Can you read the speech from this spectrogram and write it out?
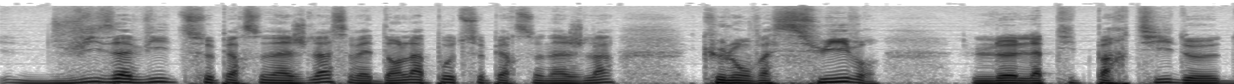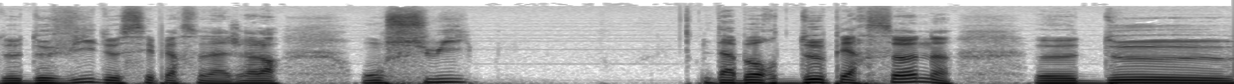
vis-à-vis de ce personnage-là, ça va être dans la peau de ce personnage-là que l'on va suivre la petite partie de, vie de ces personnages. Alors, on suit d'abord deux personnes, euh, deux,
